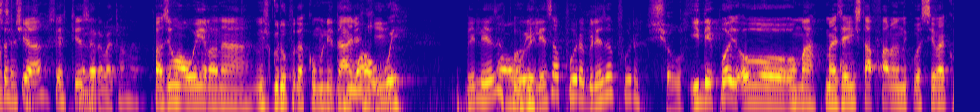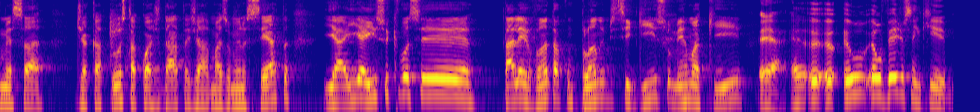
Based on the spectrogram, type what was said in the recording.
com sortear, certeza. certeza. A galera vai estar lá. Fazer um auê lá na- nos grupos da comunidade Um aqui. auê. Beleza, pô, beleza pura, beleza pura. Show. E depois, ô, ô Marco, mas a gente tá falando que você vai começar dia 14, tá com as datas já mais ou menos certas. E aí é isso que você tá levando, tá com plano de seguir isso mesmo aqui. É, é, eu, eu, eu, vejo assim que,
